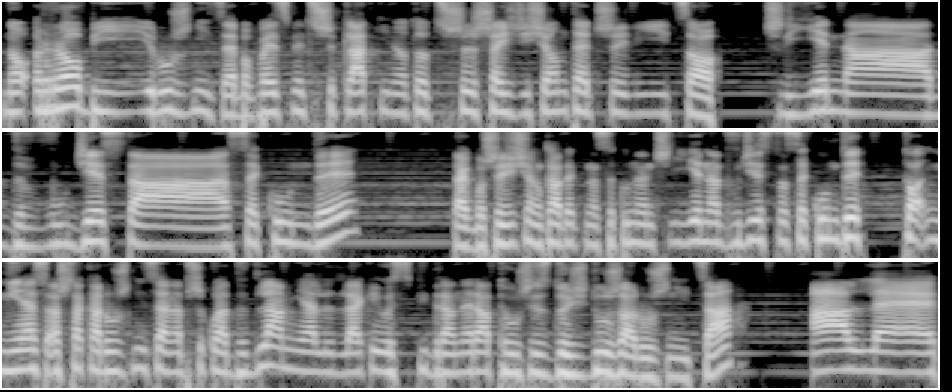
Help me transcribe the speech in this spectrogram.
no robi różnicę, bo powiedzmy trzy klatki, no to 3,60, czyli co? Czyli jedna dwudziesta sekundy. Tak, bo 60 klatek na sekundę, czyli jedna dwudziesta sekundy, to nie jest aż taka różnica na przykład dla mnie, ale dla jakiegoś speedrunnera to już jest dość duża różnica. Ale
